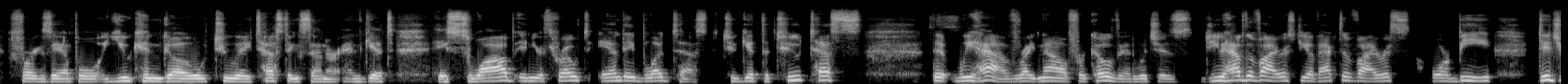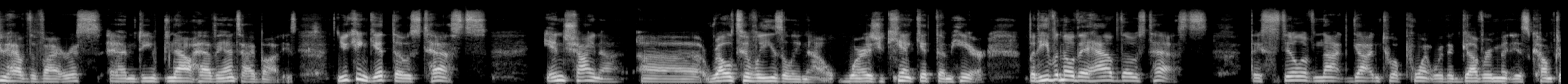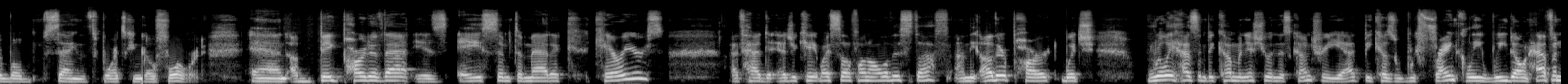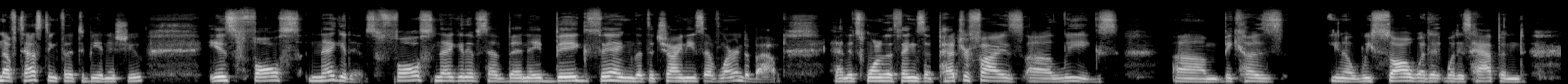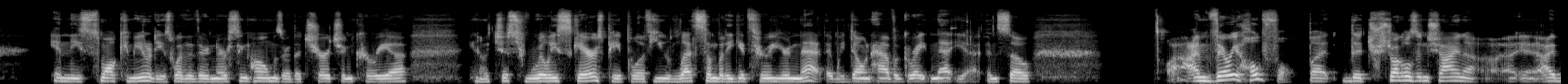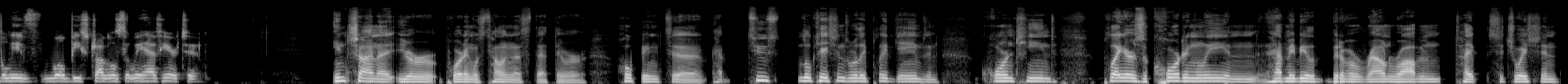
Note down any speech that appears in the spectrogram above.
for example you can go to a testing center and get a swab in your throat and a blood test to get the two tests that we have right now for covid which is do you have the virus do you have active virus or B, did you have the virus and do you now have antibodies? You can get those tests in China uh, relatively easily now, whereas you can't get them here. But even though they have those tests, they still have not gotten to a point where the government is comfortable saying that sports can go forward. And a big part of that is asymptomatic carriers. I've had to educate myself on all of this stuff. And the other part, which really hasn't become an issue in this country yet because we, frankly we don't have enough testing for it to be an issue is false negatives. False negatives have been a big thing that the chinese have learned about. And it's one of the things that petrifies uh, leagues um, because you know we saw what it, what has happened in these small communities, whether they're nursing homes or the church in Korea. You know, it just really scares people if you let somebody get through your net, and we don't have a great net yet. And so I'm very hopeful, but the struggles in China, I believe, will be struggles that we have here too. In China, your reporting was telling us that they were hoping to have two locations where they played games and quarantined players accordingly and have maybe a bit of a round robin type situation.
